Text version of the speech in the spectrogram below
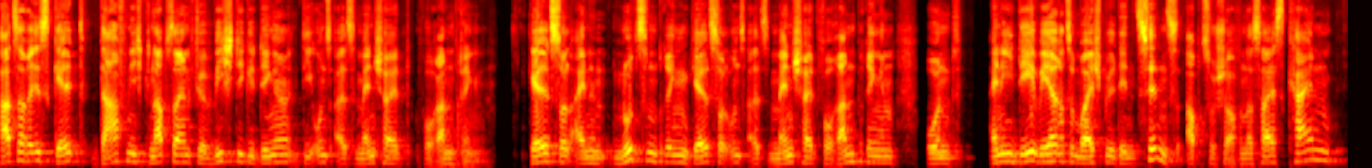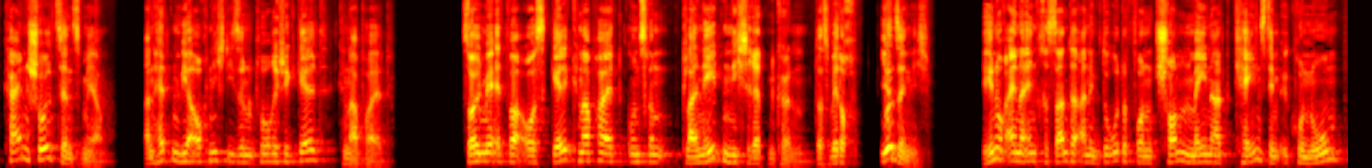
Tatsache ist, Geld darf nicht knapp sein für wichtige Dinge, die uns als Menschheit voranbringen. Geld soll einen Nutzen bringen, Geld soll uns als Menschheit voranbringen und eine Idee wäre zum Beispiel, den Zins abzuschaffen. Das heißt, keinen kein Schuldzins mehr. Dann hätten wir auch nicht diese notorische Geldknappheit. Sollen wir etwa aus Geldknappheit unseren Planeten nicht retten können? Das wäre doch irrsinnig. Hier noch eine interessante Anekdote von John Maynard Keynes, dem Ökonom,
